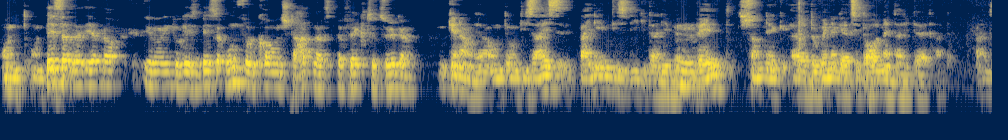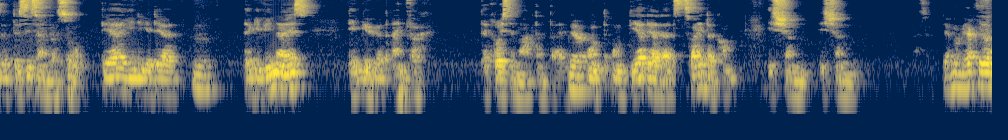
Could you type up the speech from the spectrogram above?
Und, und besser, ich habe irgendwo gelesen, besser unvollkommen starten als perfekt zu zögern. Genau, ja. Und, und die sei es, weil eben diese digitale mhm. Welt schon eine uh, The Winner Gets It All Mentalität hat. Also das ist einfach so. Derjenige, der mhm. der Gewinner ist, dem gehört einfach der größte Marktanteil. Ja. Und, und der, der als Zweiter kommt, ist schon, ist schon ja, man merkt ja,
